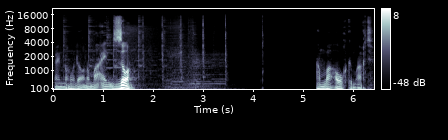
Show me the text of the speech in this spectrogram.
Einen machen wir da auch nochmal einen. So. Haben wir auch gemacht.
